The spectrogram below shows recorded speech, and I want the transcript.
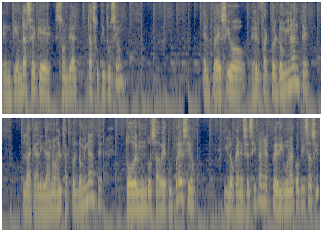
Entiéndase que son de alta sustitución. El precio es el factor dominante, la calidad no es el factor dominante, todo el mundo sabe tu precio y lo que necesitan es pedir una cotización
